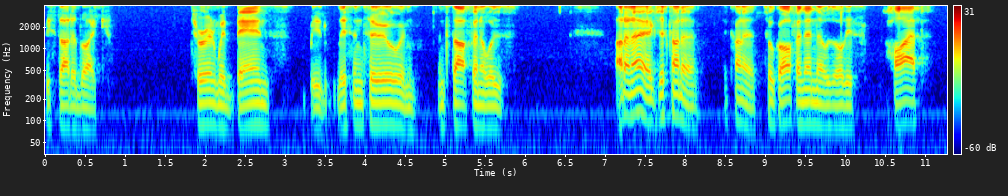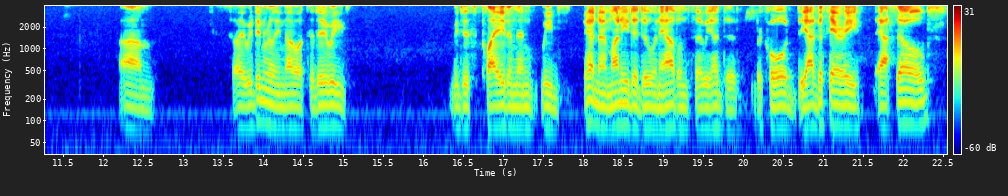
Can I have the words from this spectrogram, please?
we started like touring with bands we listened to and and stuff, and it was, I don't know, it just kind of it kind of took off, and then there was all this hype. Um, so we didn't really know what to do. We we just played, and then we we had no money to do an album, so we had to record the adversary ourselves.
